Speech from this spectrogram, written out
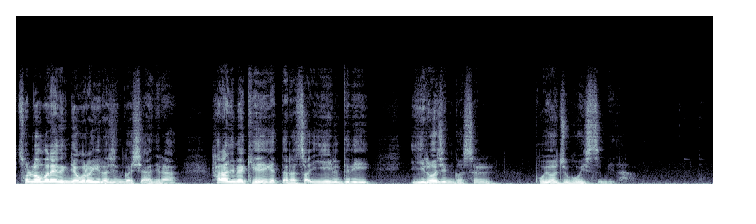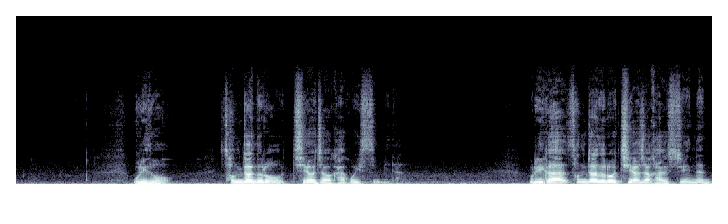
솔로몬의 능력으로 이루어진 것이 아니라 하나님의 계획에 따라서 이 일들이 이루어진 것을 보여주고 있습니다. 우리도 성전으로 지어져 가고 있습니다. 우리가 성전으로 지어져 갈 수 있는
